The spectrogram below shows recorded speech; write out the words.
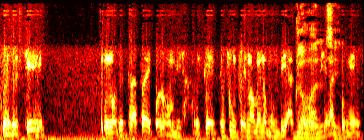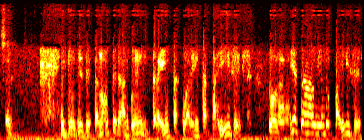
Pues es que no se trata de Colombia, es que este es un fenómeno mundial. Global, sí. Entonces se están operando en 30, 40 países. Todavía están abriendo países.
